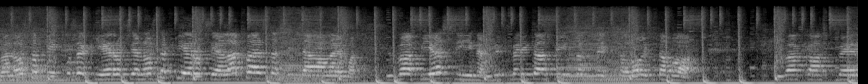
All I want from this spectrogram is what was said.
Mä nosta pikkusen kierroksia, nosta kierroksia, älä päästä sitä alemmas. Hyvä, pidä siinä. Nyt meni taas 15 sektoa, loistavaa. Hyvä Kasper.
